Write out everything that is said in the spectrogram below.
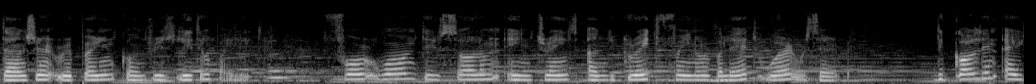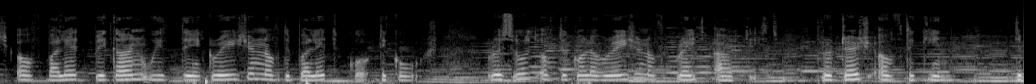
dancers repairing countries little by little. For one, the solemn entrance and the great final ballet were reserved. The golden age of ballet began with the creation of the ballet de cours, result of the collaboration of great artists, protege of the king, the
